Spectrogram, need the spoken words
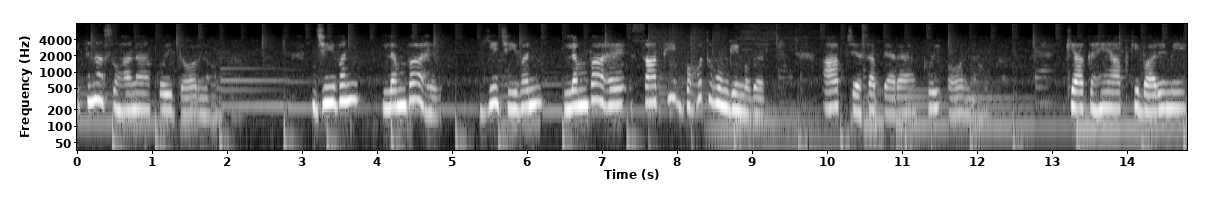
इतना सुहाना कोई दौर न होगा। जीवन लंबा है, ये जीवन लंबा है, साथ बहुत होंगे मगर, आप जैसा प्यारा कोई और ना होगा। क्या कहें आपके बारे में,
